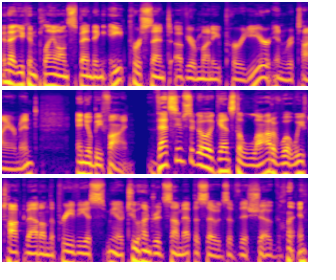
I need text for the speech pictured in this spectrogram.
and that you can plan on spending 8% of your money per year in retirement, and you'll be fine that seems to go against a lot of what we've talked about on the previous, you know, 200 some episodes of this show, Glenn.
